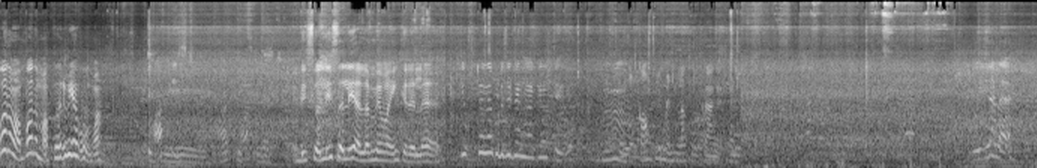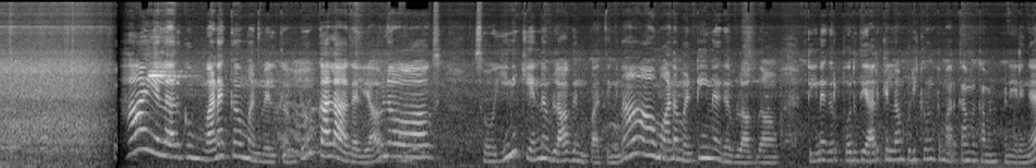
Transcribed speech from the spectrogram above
போதுமா போதுமா பொறுமையாக போமா. இப்படி சொல்லி சொல்லி எல்லாமே வாங்கிக்கிறல்ல. கிஃப்ட் எல்லாம் கொடுத்துட்டாங்க அக்காவுக்கு ம் காம்ப்ளிமெண்ட்லாம் கொடுக்குறாங்க. ஹாய் எல்லாருக்கும் வணக்கம் and welcome to Kalakalya vlogs. So இன்னைக்கு என்ன விலாகுன்னு பார்த்தீங்கன்னா ஆமாம் நம்ம டி நகர் vlog தான். டி நகர் போகிறது யாருக்கெல்லாம் பிடிக்கும்ன்ட்டு மறக்காமல் கமெண்ட் பண்ணிடுங்க.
